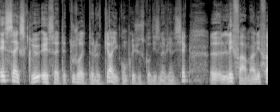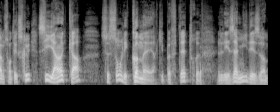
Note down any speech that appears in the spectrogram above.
Et ça exclut, et ça a été, toujours été le cas, y compris jusqu'au 19e siècle, euh, les femmes. Hein. Les femmes sont exclues. S'il y a un cas, ce sont les commères qui peuvent être les amis des hommes.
